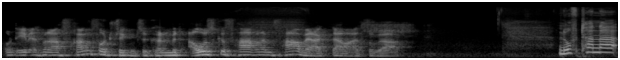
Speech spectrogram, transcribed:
und eben erstmal nach Frankfurt schicken zu können, mit ausgefahrenem Fahrwerk damals sogar. Lufthansa,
